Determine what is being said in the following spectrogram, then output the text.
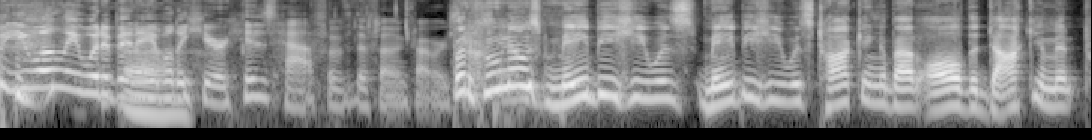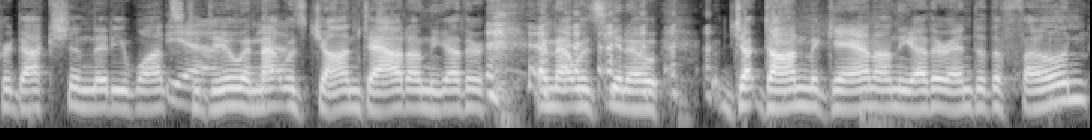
but you only would have been able to um, hear his half of the phone conversation. But who knows? Maybe he was. Maybe he was talking about all the document production that he wants Yeah, to do, and yeah. that was John Dowd on the other, and that was you know J- Don McGahn on the other end of the phone.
